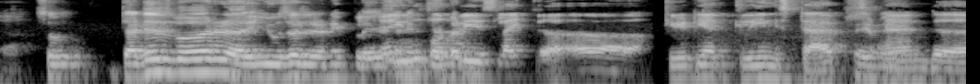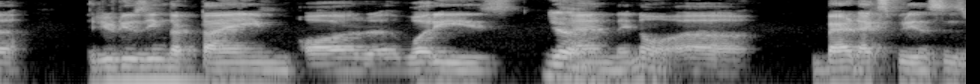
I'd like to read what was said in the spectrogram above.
Yeah. So that is where uh, user journey plays Yeah, an user important. journey is like uh, creating a clean steps Amen. and uh, reducing the time or uh, worries Yeah. and you know uh, bad experiences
